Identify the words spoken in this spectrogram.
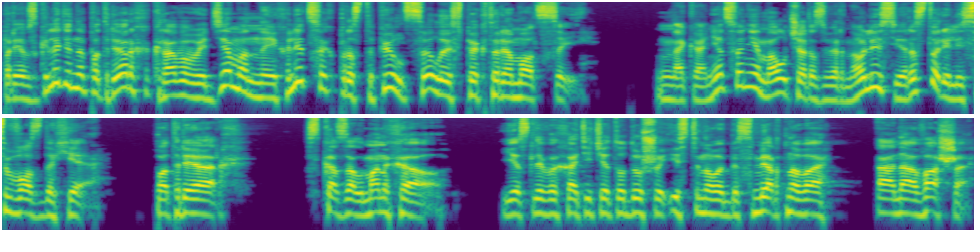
При взгляде на патриарха Кровавый демон на их лицах проступил целый спектр эмоций. Наконец они молча развернулись и растворились в воздухе. «Патриарх, — сказал Манхао. «Если вы хотите эту душу истинного бессмертного, она ваша».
